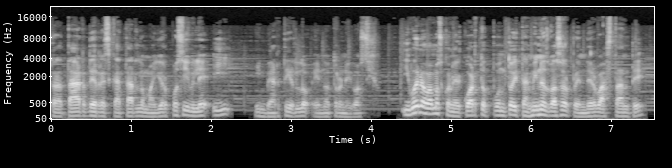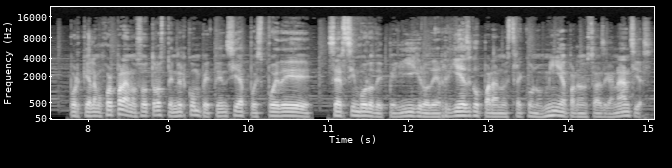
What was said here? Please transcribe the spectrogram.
tratar de rescatar lo mayor posible y invertirlo en otro negocio. Y bueno, vamos con el cuarto punto y también nos va a sorprender bastante porque a lo mejor para nosotros tener competencia pues puede ser símbolo de peligro, de riesgo para nuestra economía, para nuestras ganancias.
